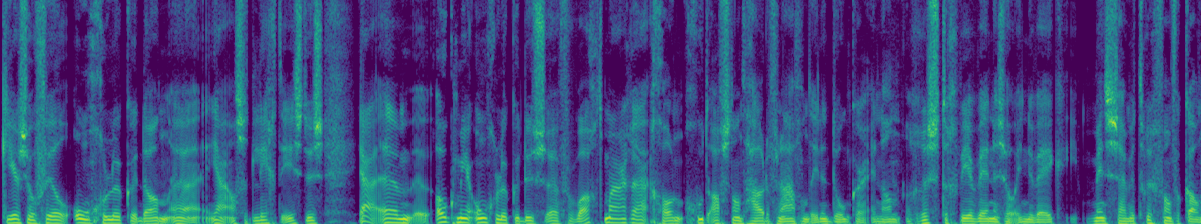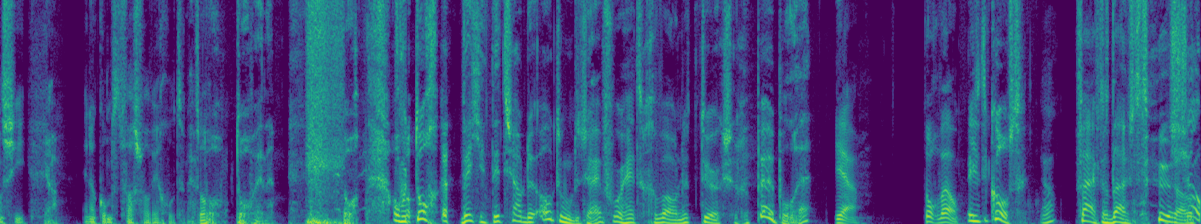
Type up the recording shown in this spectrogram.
keer zoveel ongelukken dan eh, ja, als het licht is. Dus ja, ehm, ook meer ongelukken dus eh, verwacht. Maar eh, gewoon goed afstand houden vanavond in het donker. En dan rustig weer wennen zo in de week. Mensen zijn weer terug van vakantie. Ja. En dan komt het vast wel weer goed. Toch, Toch? toch, toch wennen. toch. Over toch, weet je, dit zou de auto moeten zijn voor het gewone Turkse gepeupel. Hè? Ja, toch wel. Weet je die kost? Ja. 50.000 euro. Zo.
